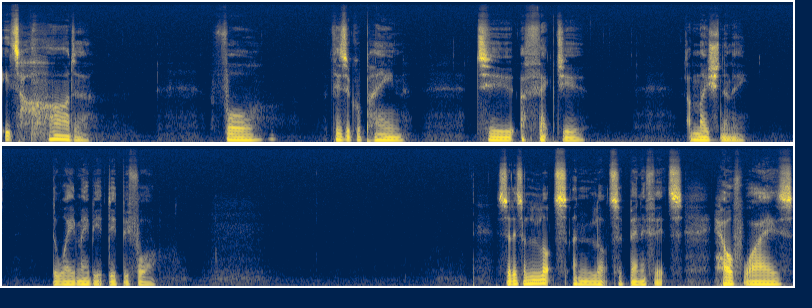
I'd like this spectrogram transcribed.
it's harder for physical pain to affect you emotionally the way maybe it did before. So there's lots and lots of benefits, health wise,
